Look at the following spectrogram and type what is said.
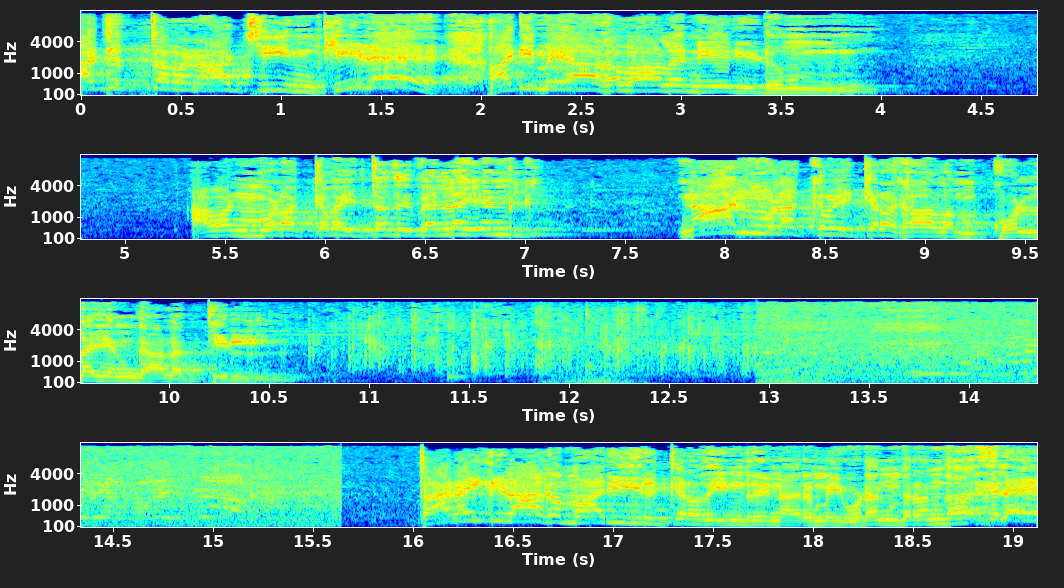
அடுத்தவன் ஆட்சியின் கீழே அடிமையாக வாழ நேரிடும். அவன் முழக்க வைத்தது வெள்ளையன் நான் முழக்க வைக்கிற காலம் கொள்ளையன் காலத்தில். தலைகளாக மாறி இருக்கிறது என்று அருமை உடன் பிறந்தார்களே.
